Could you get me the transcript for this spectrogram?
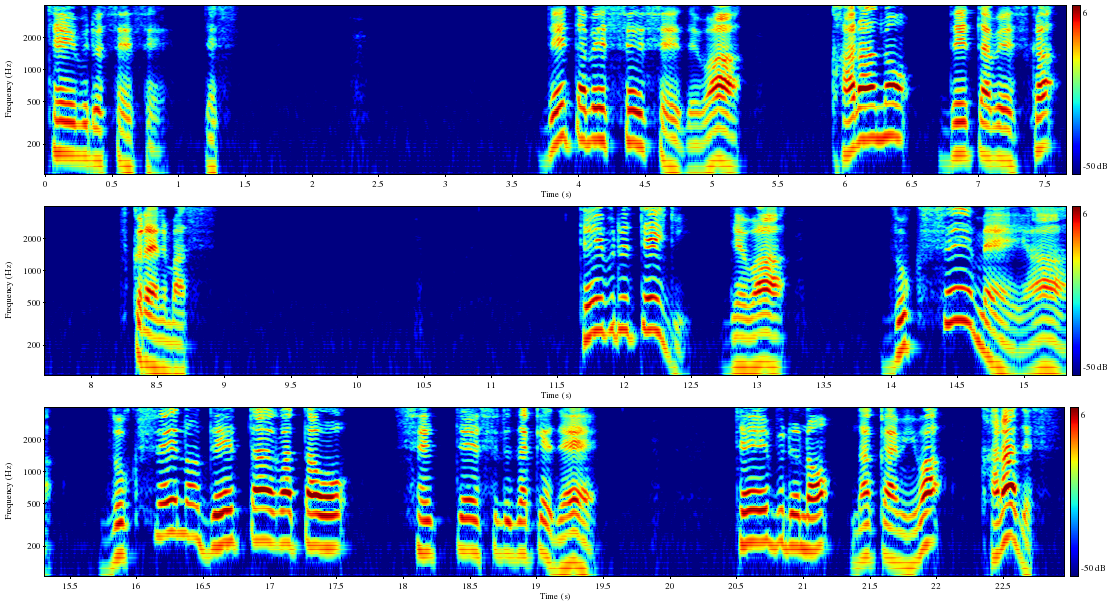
テーブル生成です。データベース生成では、空のデータベースが作られます。テーブル定義では、属性名や属性のデータ型を設定するだけで、テーブルの中身は空です。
